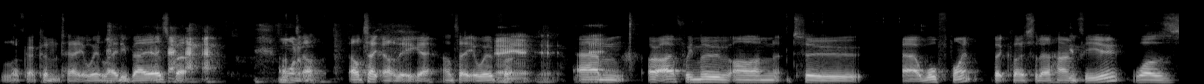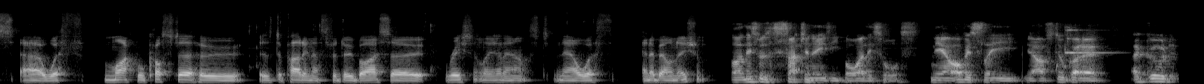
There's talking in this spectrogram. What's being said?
Look, I couldn't tell you where Lady Bay is, but I'll, I'll, I'll, take. Oh, there you go. I'll take your word for it. Yeah, yeah, um, all right. If we move on to uh, Wolf Point, a bit closer to home for you, was uh, with Michael Costa, who is departing us for Dubai. So recently announced now with Annabelle Nation. Well, this was such an easy buy. This horse. Now, obviously, you know, I've still got a, a good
